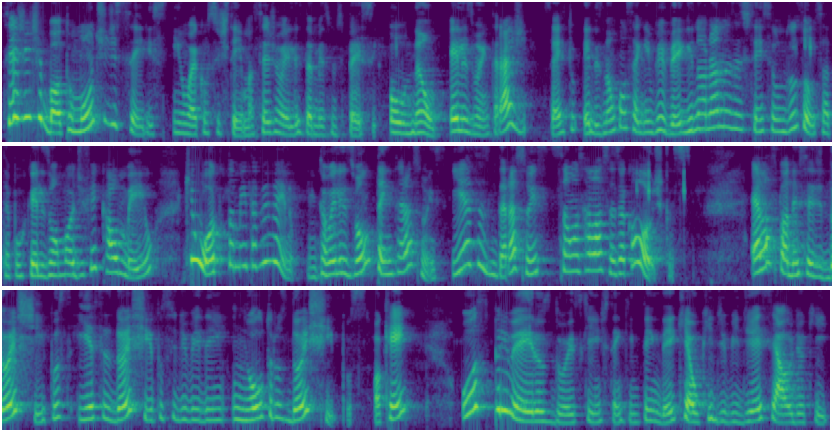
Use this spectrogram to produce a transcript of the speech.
Se a gente bota um monte de seres em um ecossistema, sejam eles da mesma espécie ou não, eles vão interagir, certo? Eles não conseguem viver ignorando a existência uns dos outros, até porque eles vão modificar o meio que o outro também está vivendo. Então eles vão ter interações. E essas interações são as relações ecológicas. Elas podem ser de dois tipos e esses dois tipos se dividem em outros dois tipos, ok? Os primeiros dois que a gente tem que entender, que é o que divide esse áudio aqui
